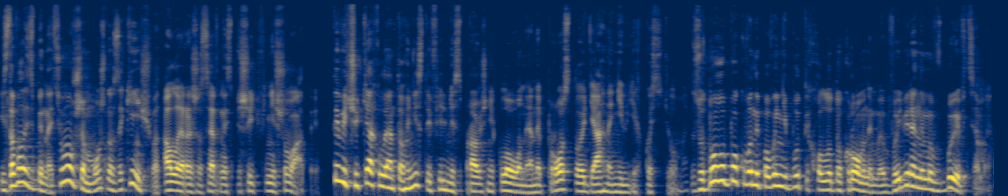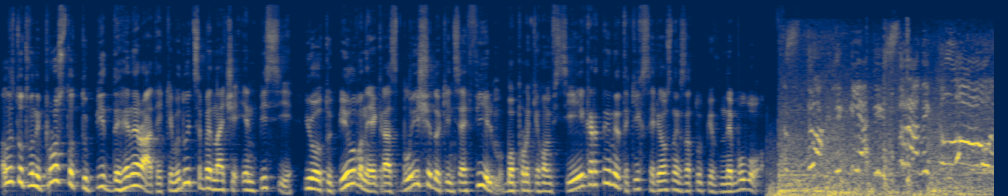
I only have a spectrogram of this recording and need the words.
І здавалось би, на цьому вже можна закінчувати, але режисер не спішить фінішувати. Те відчуття, коли антагоністи в фільмі справжні клоуни, а не просто одягнені в їх костюми. З одного боку, вони повинні бути холоднокровними, вивіреними вбивцями, але тут вони просто тупі дегенерати, які ведуть себе, наче NPC. І отупіли вони якраз ближче до кінця фільму, бо протягом всієї картини таких серйозних затупів не було. Сдохни, клятый сраный клоун!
